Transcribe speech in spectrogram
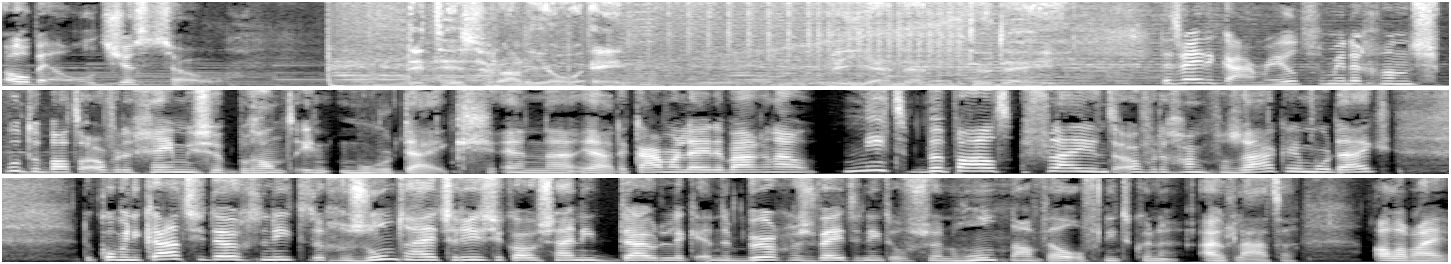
Obel, Just So. Dit is Radio 1. BNN Today. De Tweede Kamer hield vanmiddag een spoeddebat over de chemische brand in Moerdijk. En eh, ja, de Kamerleden waren nou niet bepaald vlijend over de gang van zaken in Moerdijk. De communicatie deugde niet, de gezondheidsrisico's zijn niet duidelijk... en de burgers weten niet of ze een hond nou wel of niet kunnen uitlaten. Allemaal,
